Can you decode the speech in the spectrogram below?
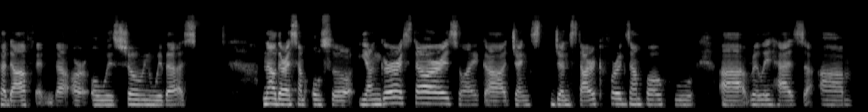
CADAF and uh, are always showing with us. Now there are some also younger stars like uh, Jen, Jen Stark, for example, who uh, really has um,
